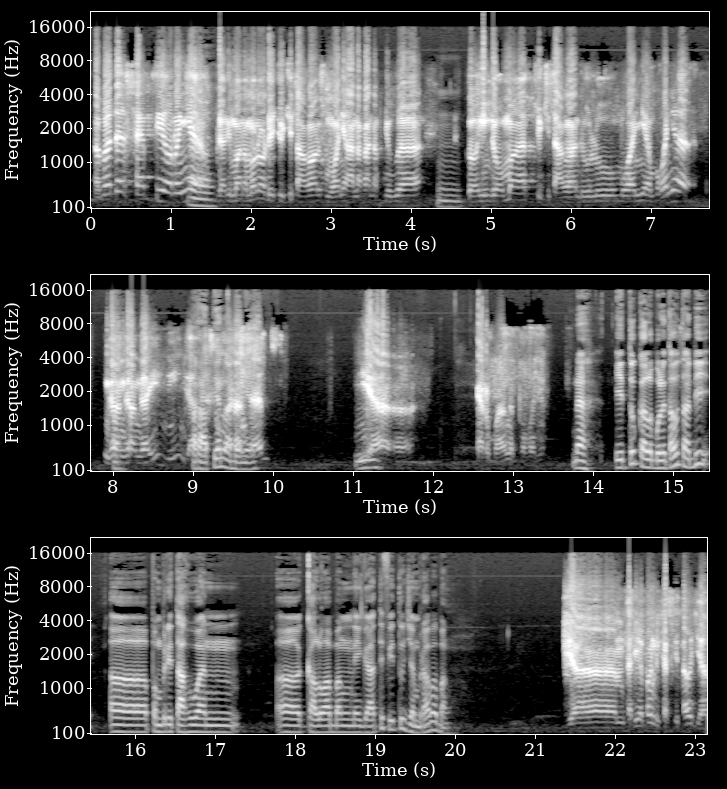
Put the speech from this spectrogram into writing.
apa ada safety orangnya Oh. dari mana-mana udah cuci tangan semuanya anak-anak juga Hmm. ke Indomaret cuci tangan dulu semuanya pokoknya nggak nggak nggak ini nggak Perhatian lah, ya? iya eh. Banget pokoknya Nah, itu kalau boleh tahu tadi eh, pemberitahuan eh, kalau abang negatif itu jam berapa bang? jam tadi abang dikasih tahu jam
